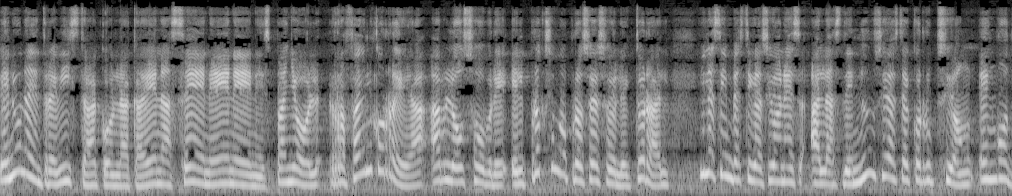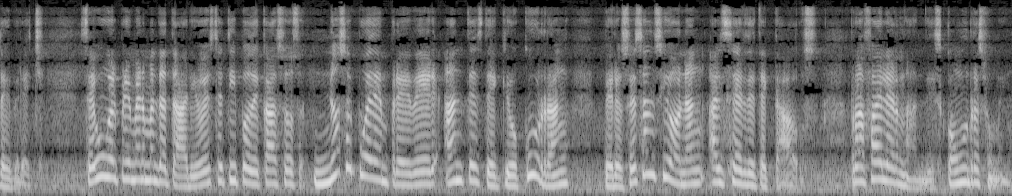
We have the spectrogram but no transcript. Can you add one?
En una entrevista con la cadena CNN en español, Rafael Correa habló sobre el próximo proceso electoral y las investigaciones a las denuncias de corrupción en Odebrecht. Según el primer mandatario, este tipo de casos no se pueden prever antes de que ocurran, pero se sancionan al ser detectados. Rafael Hernández, con un resumen.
